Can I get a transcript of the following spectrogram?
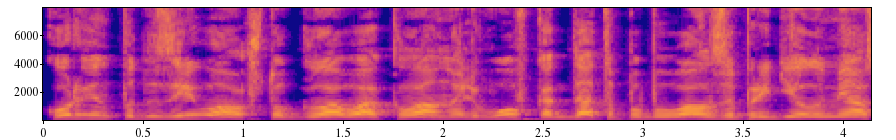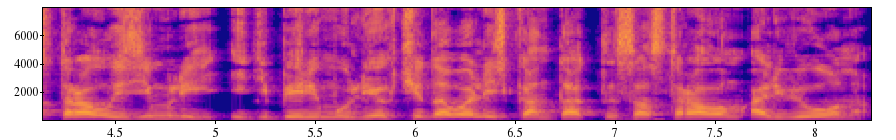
Корвин подозревал, что глава клана Львов когда-то побывал за пределами астрала Земли, и теперь ему легче давались контакты с астралом Альвиона.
